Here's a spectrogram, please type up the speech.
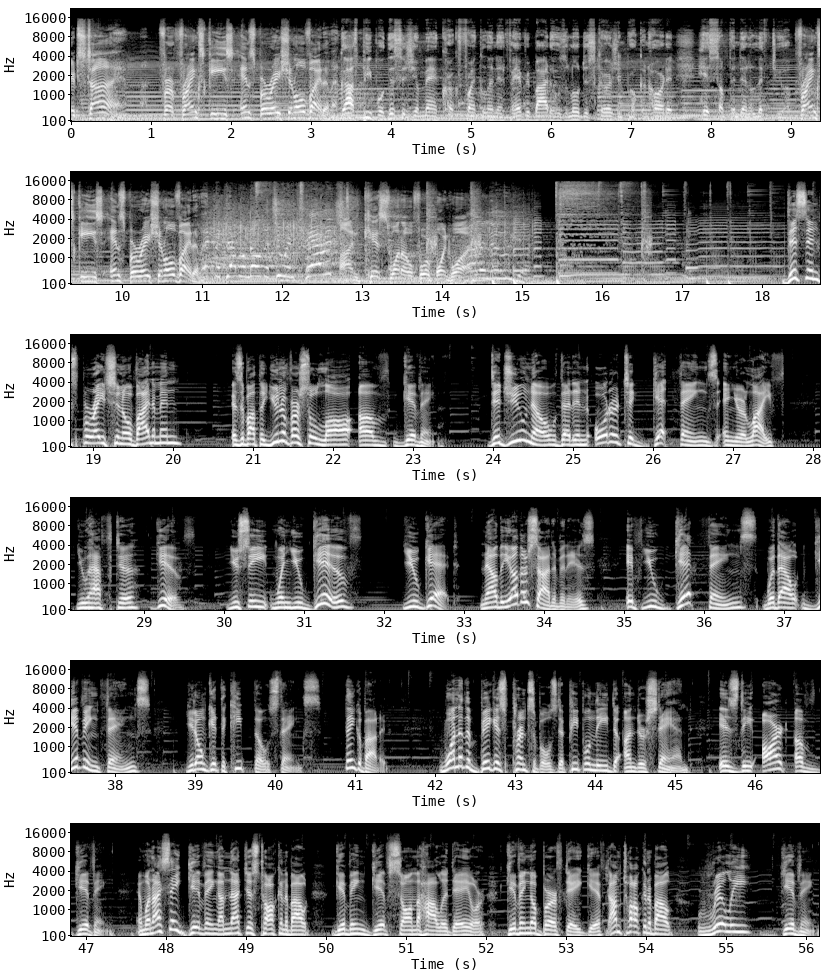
It's time for Frank Ski's Inspirational Vitamin. God's people, this is your man Kirk Franklin, and for everybody who's a little discouraged and brokenhearted, here's something that'll lift you up. Frank Ski's Inspirational Vitamin Let the devil know that you encouraged. on Kiss 104.1. Hallelujah. This inspirational vitamin is about the universal law of giving. Did you know that in order to get things in your life, you have to give? You see, when you give, you get. Now, the other side of it is if you get things without giving things, you don't get to keep those things. Think about it. One of the biggest principles that people need to understand is the art of giving. And when I say giving, I'm not just talking about giving gifts on the holiday or giving a birthday gift. I'm talking about really giving.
